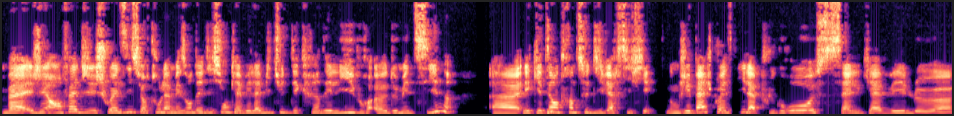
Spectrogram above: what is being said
bah, j'ai, en fait, j'ai choisi surtout la maison d'édition qui avait l'habitude d'écrire des livres euh, de médecine. Euh, et qui était en train de se diversifier. Donc j'ai pas choisi la plus grosse, celle qui avait le, euh,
